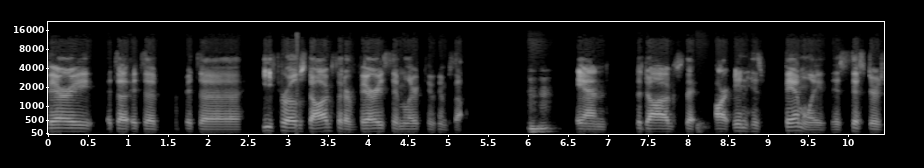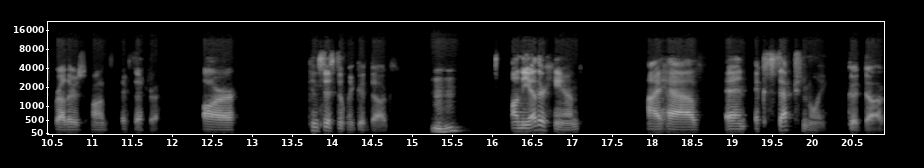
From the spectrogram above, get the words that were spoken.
Very, it's a, it's a, it's a. He throws dogs that are very similar to himself, Mhm. and the dogs that are in his family, his sisters, brothers, aunts, etc., are consistently good dogs. Mhm. On the other hand, I have an exceptionally good dog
